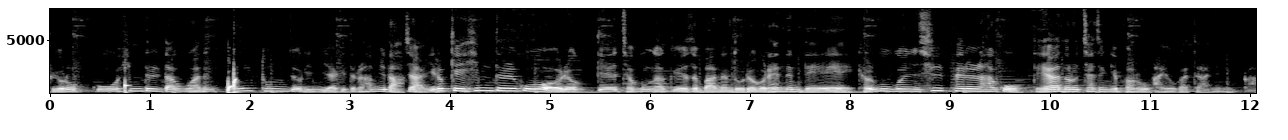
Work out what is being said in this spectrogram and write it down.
괴롭고 힘들다고 하는 공통적인 이야기들을 합니다. 자 이렇게 힘들고 어렵게 적응하기 위해서 많은 노력을 했는데 결국은 실패를 하고 대안으로 찾은 게 바로 바이오가드 아닙니까?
